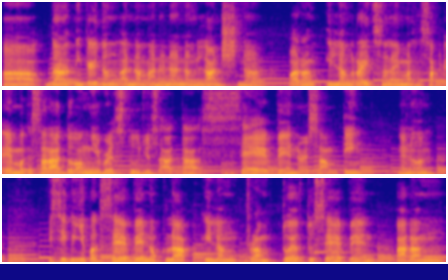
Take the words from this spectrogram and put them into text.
ah, darating kayo ng, ng, ano na, ng lunch na. Parang ilang rides na lang masasak eh magsasarado ang Universal Studios ata 7 or something ganon isipin nyo pag 7 o'clock ilang from 12 to 7 parang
